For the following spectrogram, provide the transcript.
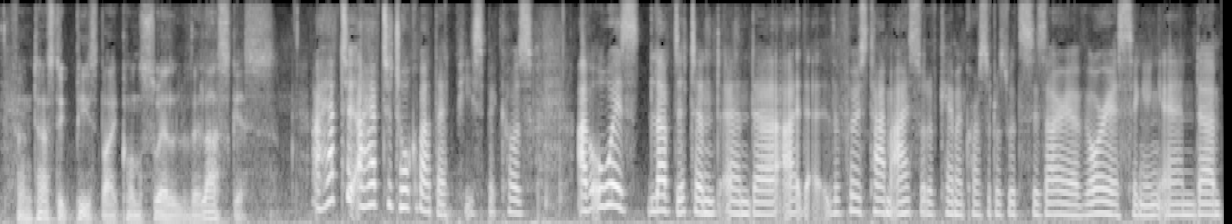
Fantastic piece by Consuelo Velasquez. I have to I have to talk about that piece because I've always loved it and and uh, I, the first time I sort of came across it was with Cesaria Evora singing and um,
